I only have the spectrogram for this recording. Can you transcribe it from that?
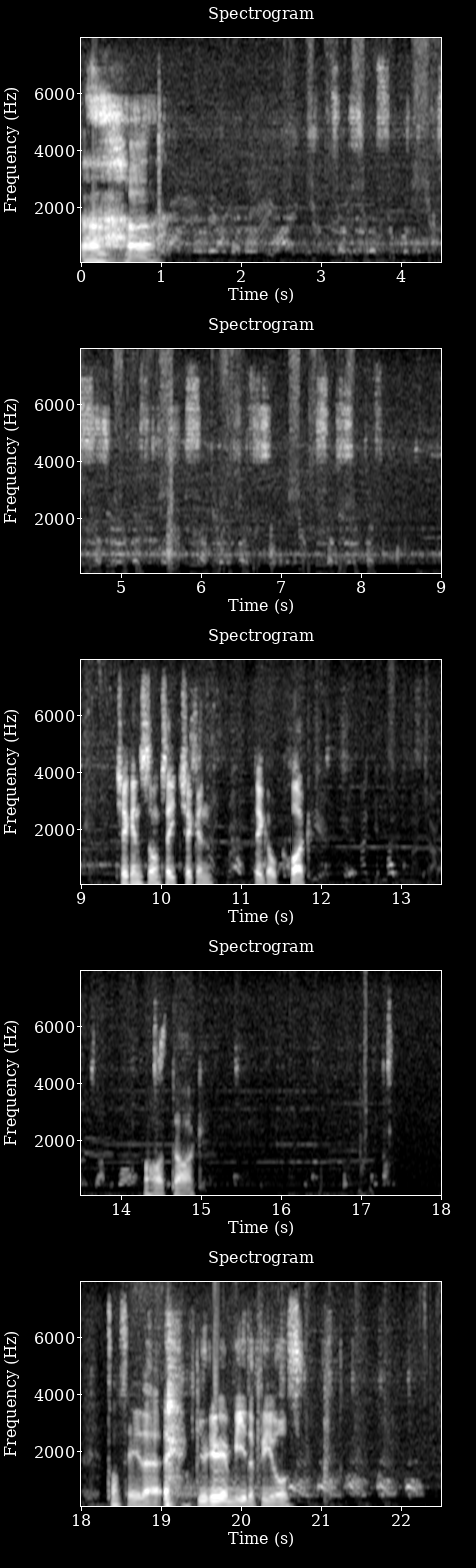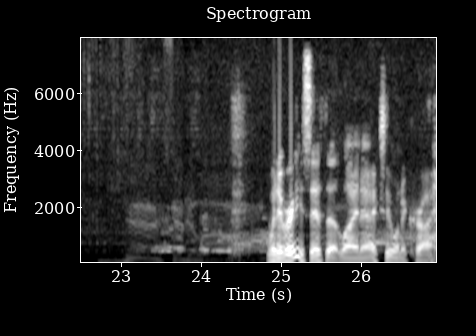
Ah. Uh, chickens don't say chicken. They go cluck. Oh, Doc. Don't say that. You're giving me the feels. Whenever he says that line, I actually want to cry.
